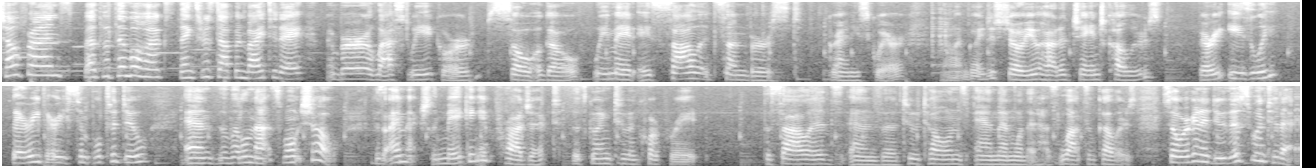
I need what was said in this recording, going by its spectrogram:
Ciao friends, Beth with Thimblehugs. Thanks for stopping by today. Remember last week or so ago we made a solid sunburst granny square. Now I'm going to show you how to change colors very easily. Very, very simple to do and the little knots won't show because I'm actually making a project that's going to incorporate the solids and the two-tones and then one that has lots of colors. So we're going to do this one today.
